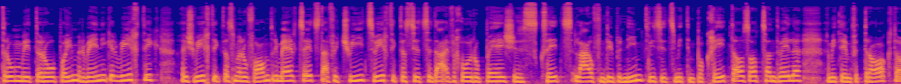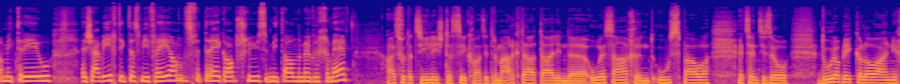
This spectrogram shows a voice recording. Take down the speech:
Darum wird Europa immer weniger wichtig. Es ist wichtig, dass man auf andere Märkte setzt, auch für die Schweiz. Wichtig, dass sie jetzt nicht einfach europäisches Gesetz laufend übernimmt, wie sie jetzt mit dem Paketansatz wollen, mit dem dem Vertrag da mit der EU. Es ist auch wichtig, dass wir Freihandelsverträge abschließen mit allen möglichen Märkten. Eines der Ziele ist, dass sie quasi den Marktanteil in den USA können ausbauen können. Jetzt haben sie so durchblicken lassen, eigentlich,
